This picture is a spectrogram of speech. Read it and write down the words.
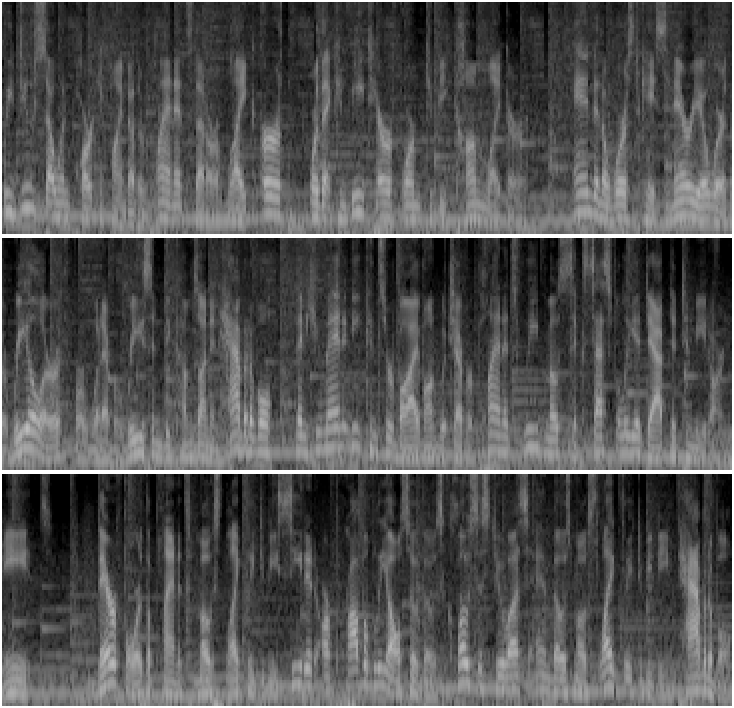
we do so in part to find other planets that are like Earth, or that can be terraformed to become like Earth. And in a worst case scenario where the real Earth, for whatever reason, becomes uninhabitable, then humanity can survive on whichever planets we'd most successfully adapted to meet our needs. Therefore, the planets most likely to be seeded are probably also those closest to us and those most likely to be deemed habitable,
